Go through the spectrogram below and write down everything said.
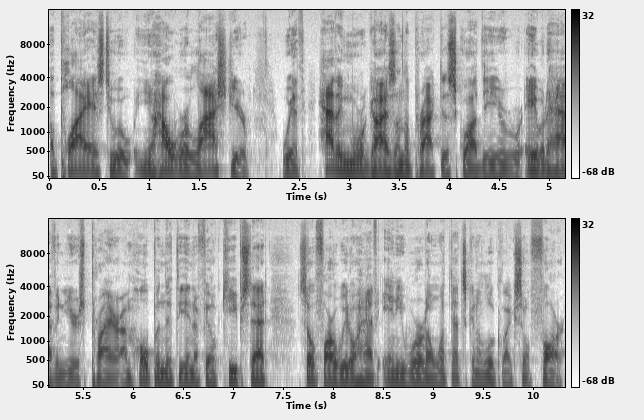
apply as to you know how we were last year with having more guys on the practice squad than you were able to have in years prior. I'm hoping that the NFL keeps that. So far we don't have any word on what that's going to look like so far.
